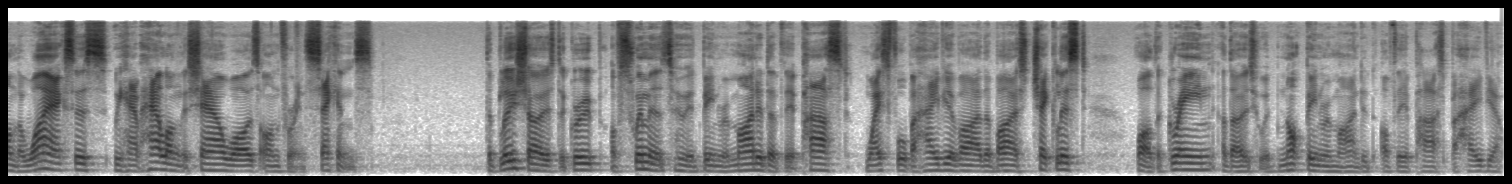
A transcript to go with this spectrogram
On the y-axis, we have how long the shower was on for in seconds. The blue shows the group of swimmers who had been reminded of their past wasteful behaviour via the bias checklist, while the green are those who had not been reminded of their past behaviour.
